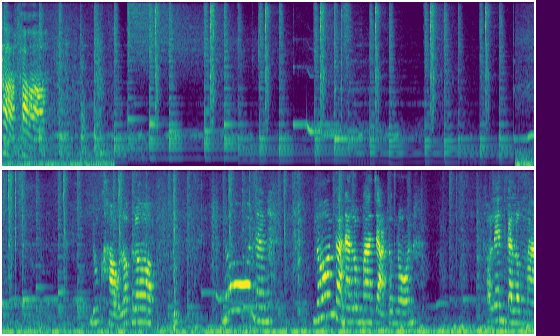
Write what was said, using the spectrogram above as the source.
ค่ะค่ะ เขารอบๆโน่นนั่นโน่นค่ะนันลงมาจากตรงโน้นเขาเล่นกันลงมา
